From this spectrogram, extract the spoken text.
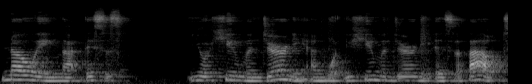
knowing that this is your human journey and what your human journey is about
